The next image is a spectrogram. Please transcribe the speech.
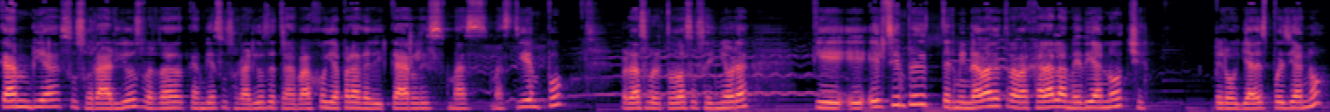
cambia sus horarios, ¿verdad? Cambia sus horarios de trabajo ya para dedicarles más, más tiempo, ¿verdad? Sobre todo a su señora que eh, él siempre terminaba de trabajar a la medianoche, pero ya después ya no.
